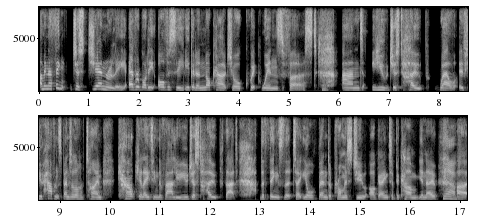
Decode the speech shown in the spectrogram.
I mean, I think just generally, everybody obviously you're going to knock out your quick wins first, mm. and you just hope well, if you haven't spent a lot of time calculating the value, you just hope that the things that uh, your vendor promised you are going to become, you know, yeah. uh,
